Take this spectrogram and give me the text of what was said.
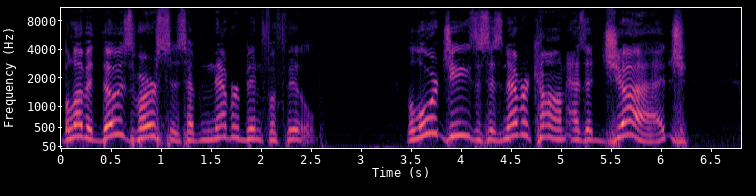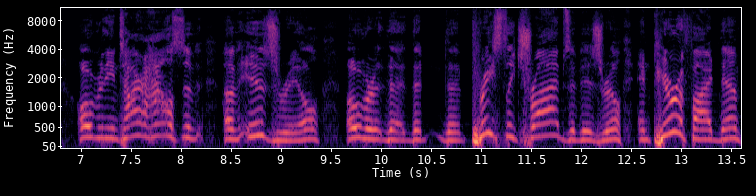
Beloved, those verses have never been fulfilled. The Lord Jesus has never come as a judge over the entire house of, of Israel, over the, the, the priestly tribes of Israel, and purified them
